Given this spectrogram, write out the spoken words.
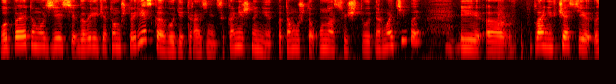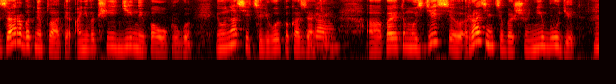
Вот поэтому здесь говорить о том, что резкая будет разница, конечно, нет, потому что у нас существуют нормативы, угу. и э, в плане в части заработной платы они вообще единые по округу, и у нас есть целевой показатель. Да. А, поэтому здесь разницы большой не будет. Угу.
